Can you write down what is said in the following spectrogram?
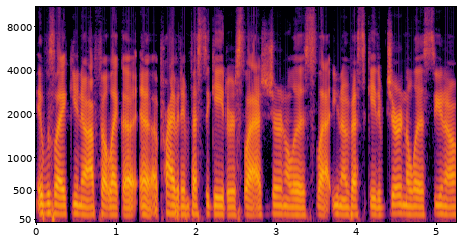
It was like, you know, I felt like a, a private investigator slash journalist slash, you know, investigative journalist, you know.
